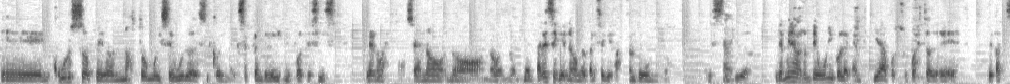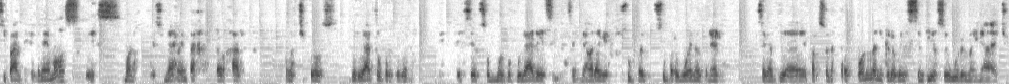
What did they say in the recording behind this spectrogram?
eh, en curso, pero no estoy muy seguro de si con exactamente la misma hipótesis que la nuestra. O sea, no, no, no, me parece que no, me parece que es bastante único en ese sentido. Y también es bastante único la cantidad, por supuesto, de, de participantes que tenemos. Es, bueno, es una desventaja trabajar con los chicos del gato porque, bueno, este, son muy populares y la verdad que es súper, súper bueno tener esa cantidad de personas que respondan y creo que en ese sentido seguro no hay nada hecho.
